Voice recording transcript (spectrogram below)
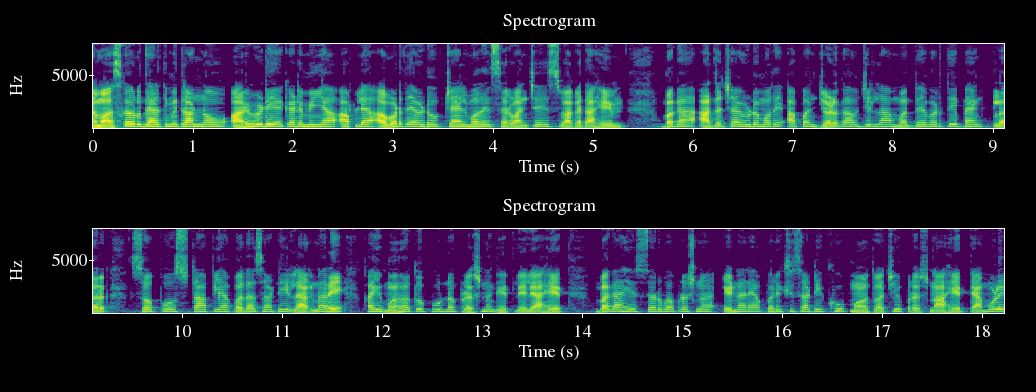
नमस्कार विद्यार्थी मित्रांनो आरव्हीडी अकॅडमी या आपल्या आवडत्या यूट्यूब चॅनलमध्ये सर्वांचे स्वागत आहे. बघा आजच्या व्हिडिओमध्ये आपण जळगाव जिल्हा मध्यवर्ती बँक क्लर्क सपोज स्टाफ या पदासाठी लागणारे काही महत्त्वपूर्ण प्रश्न घेतलेले आहेत. बघा हे सर्व प्रश्न येणाऱ्या परीक्षेसाठी खूप महत्त्वाचे प्रश्न आहेत. त्यामुळे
